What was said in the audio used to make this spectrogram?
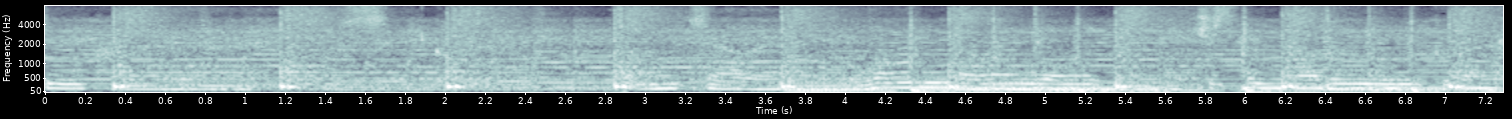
secret, secret Don't tell anyone, no, you're just another regret.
